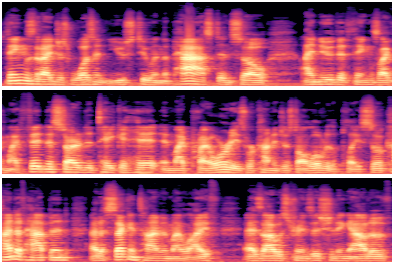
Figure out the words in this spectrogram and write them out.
things that I just wasn't used to in the past. And so I knew that things like my fitness started to take a hit and my priorities were kind of just all over the place. So it kind of happened at a second time in my life as I was transitioning out of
